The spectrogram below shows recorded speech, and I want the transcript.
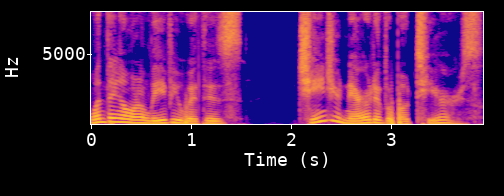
One thing I want to leave you with is change your narrative about tears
